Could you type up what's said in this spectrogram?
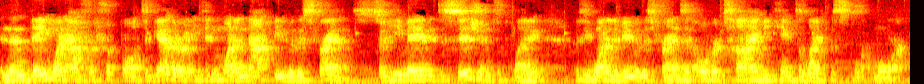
And then they went out for football together and he didn't want to not be with his friends. So he made a decision to play because he wanted to be with his friends, and over time he came to like the sport more.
